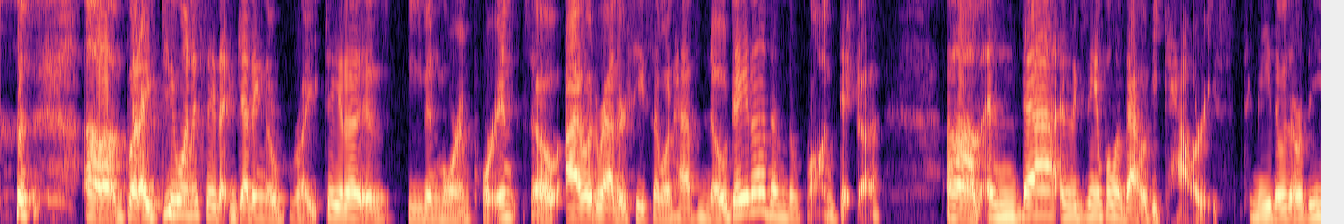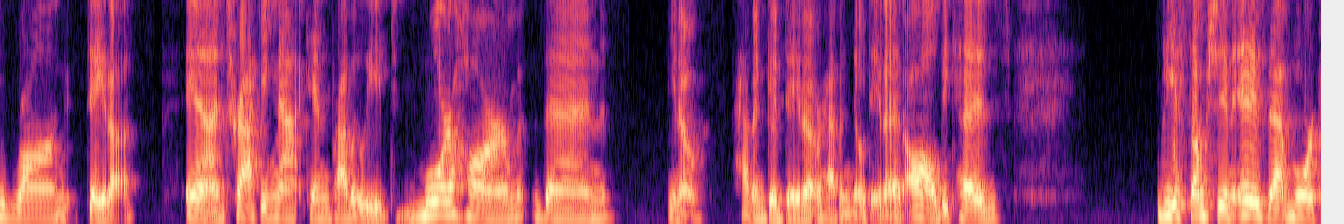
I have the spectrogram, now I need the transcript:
um, but I do want to say that getting the right data is even more important. So I would rather see someone have no data than the wrong data. Um, and that an example of that would be calories. To me, those are the wrong data. And tracking that can probably lead to more harm than, you know, having good data or having no data at all because the assumption is that more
